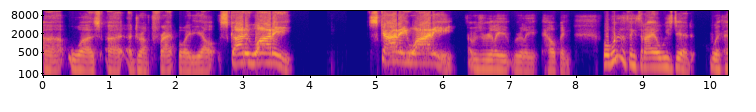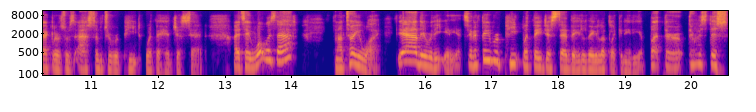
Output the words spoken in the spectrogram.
uh, was a, a drunk frat boy to yell, "Scotty Waddy, Scotty Waddy." That was really, really helping. Well, one of the things that I always did with hecklers was ask them to repeat what they had just said. I'd say, "What was that?" And I'll tell you why. Yeah, they were the idiots. And if they repeat what they just said, they, they look like an idiot. But there, there was this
